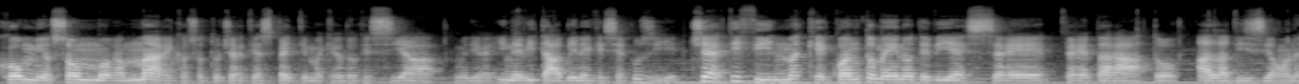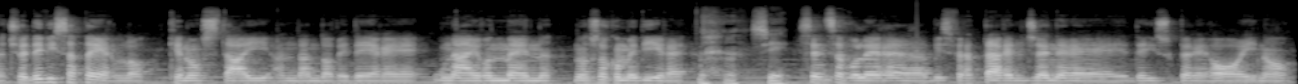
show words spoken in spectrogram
con mio sommo rammarico sotto certi aspetti, ma credo che sia, come dire, inevitabile che sia così, certi film che quantomeno devi essere preparato alla visione, cioè devi saperlo che non stai andando a vedere un Iron Man, non so come dire, sì. senza voler bisfrattare il genere dei supereroi, no?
